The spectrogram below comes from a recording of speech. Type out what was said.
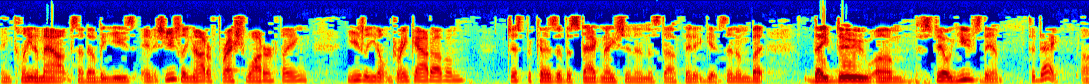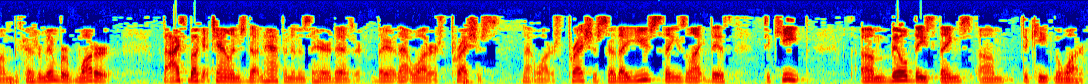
and clean them out so they'll be used. And it's usually not a freshwater thing. Usually you don't drink out of them just because of the stagnation and the stuff that it gets in them. But they do um, still use them today um, because remember, water the ice bucket challenge doesn't happen in the Sahara Desert. There, that water is precious. That water is precious. So they use things like this to keep, um, build these things um, to keep the water.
